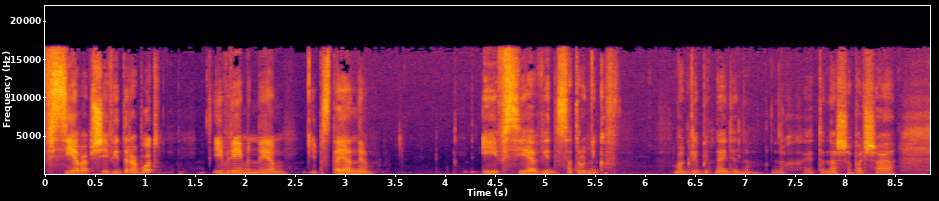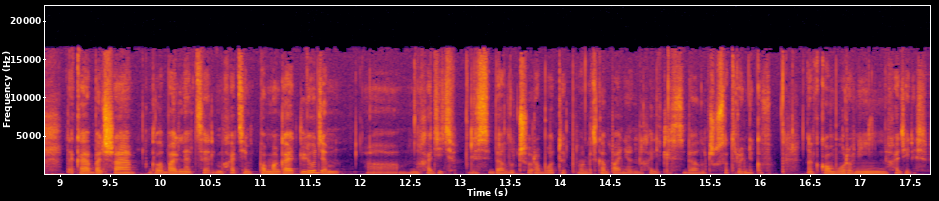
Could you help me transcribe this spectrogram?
все вообще виды работ, и временные, и постоянные, и все виды сотрудников могли быть найдены. Это наша большая, такая большая глобальная цель. Мы хотим помогать людям находить для себя лучшую работу и помогать компаниям находить для себя лучших сотрудников, на каком бы уровне они ни находились.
